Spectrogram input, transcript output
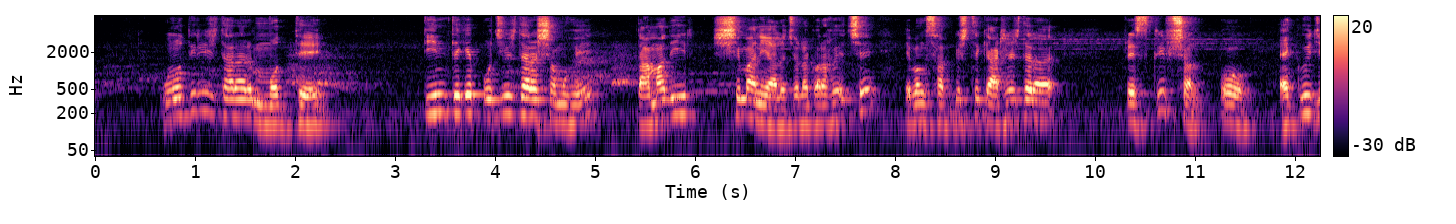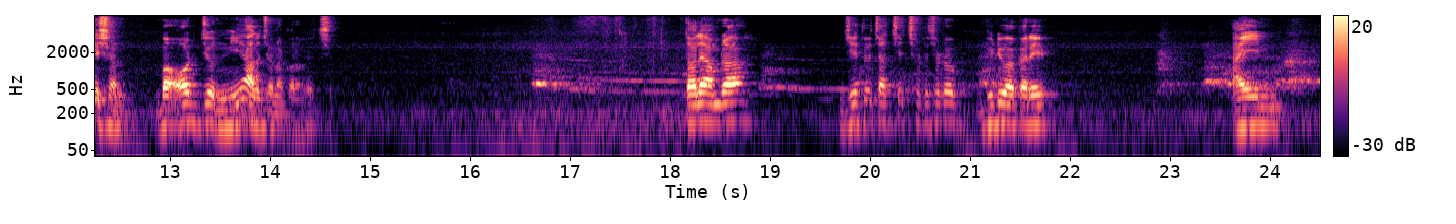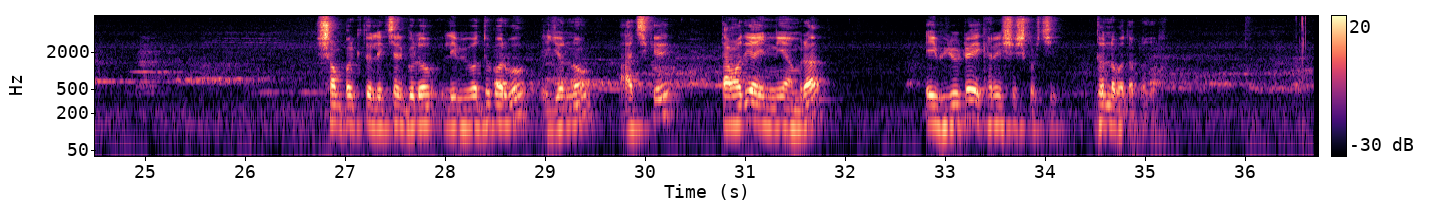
উনতিরিশ ধারার মধ্যে তিন থেকে পঁচিশ ধারা সমূহে তামাদির সীমা নিয়ে আলোচনা করা হয়েছে এবং ছাব্বিশ থেকে আঠাশ ধারা প্রেসক্রিপশন ও অ্যাকুইজেশন বা অর্জন নিয়ে আলোচনা করা হয়েছে। তাহলে আমরা যেহেতু চাচ্ছি ছোট ছোট ভিডিও আকারে আইন সম্পর্কিত লেকচারগুলো লিপিবদ্ধ করব, এই জন্য আজকে তামাদি আইন নিয়ে আমরা এই ভিডিওটা এখানে শেষ করছি। ধন্যবাদ আপনাদের।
